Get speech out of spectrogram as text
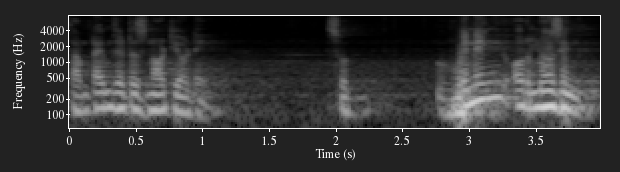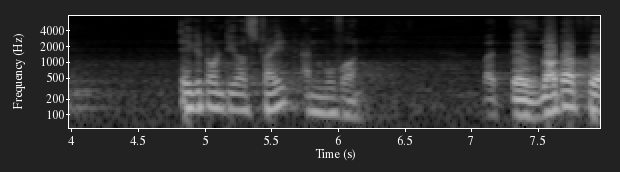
Sometimes it is not your day. So విన్నింగ్ ఆర్ లూజింగ్ టేక్ ఇట్ ఆన్ టు యువర్ స్ట్రైట్ అండ్ మూవ్ ఆన్ But there's a lot of uh,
